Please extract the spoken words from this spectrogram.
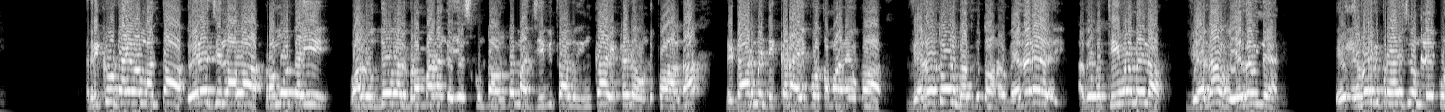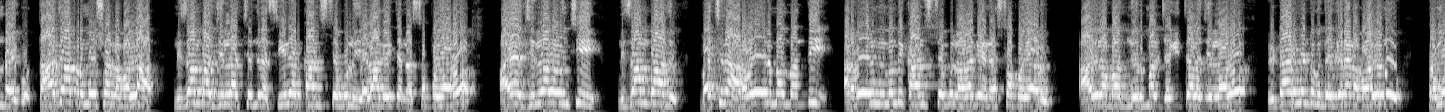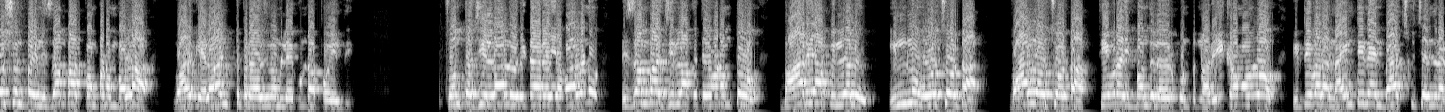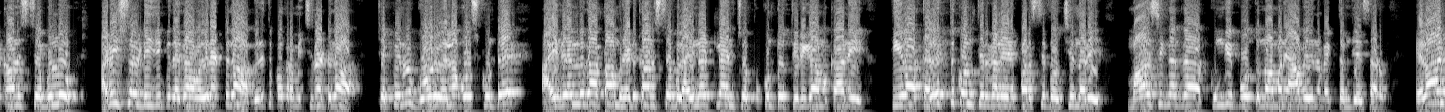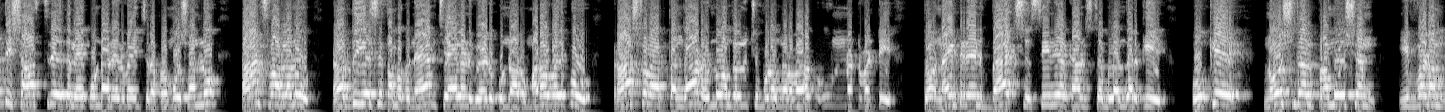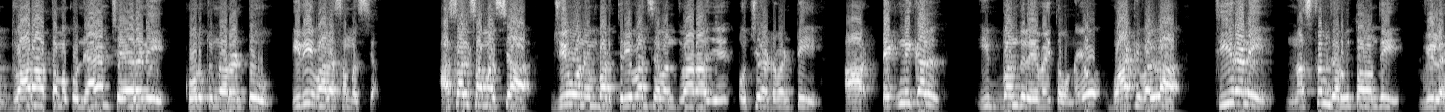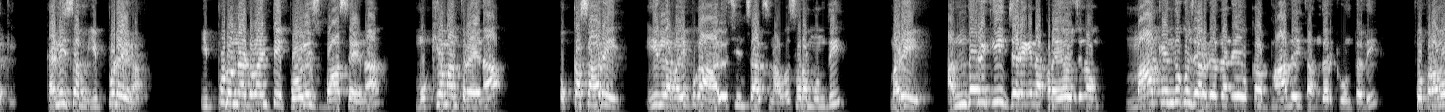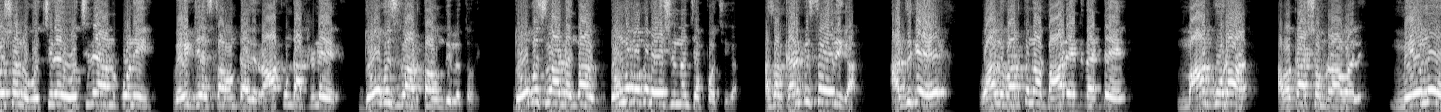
రిక్రూట్ అయిన వాళ్ళంతా వేరే జిల్లాల ప్రమోట్ అయ్యి వాళ్ళ ఉద్యోగాలు బ్రహ్మాండంగా చేసుకుంటా ఉంటే మా జీవితాలు ఇంకా ఇక్కడే ఉండిపోవాలా రిటైర్మెంట్ ఇక్కడ అయిపోతామా అనే ఒక వ్యధతో బతుకుతా ఉన్నాం. వ్యధనే అది. అది ఒక తీవ్రమైన వ్యధ వేదనే అది. ఎవరికి ప్రయోజనం లేకుండా అయిపో. తాజా ప్రమోషన్ల వల్ల నిజామాబాద్ జిల్లాకు చెందిన సీనియర్ కానిస్టేబుల్ ఎలాగైతే నష్టపోయారో ఆయా జిల్లాల నుంచి నిజామాబాద్ వచ్చిన అరవై ఎనిమిది మంది అరవై ఎనిమిది మంది కానిస్టేబుల్ అలాగే నష్టపోయారు. ఆదిలాబాద్ నిర్మల్ జగిత్యాల జిల్లాలో రిటైర్మెంట్కు దగ్గరైన వాళ్ళను ప్రమోషన్ పై నిజామాబాద్ పంపడం వల్ల వారికి ఎలాంటి ప్రయోజనం లేకుండా పోయింది. సొంత జిల్లాలో రిటైర్ అయ్యే వాళ్ళను నిజామాబాద్ జిల్లాకు తేవడంతో భార్య పిల్లలు ఇండ్లు ఓ చోట వాళ్ళ ఓ చోట తీవ్ర ఇబ్బందులు ఎదుర్కొంటున్నారు. ఈ క్రమంలో ఇటీవల నైన్టీ నైన్ బ్యాచ్కు చెందిన కానిస్టేబుల్ అడిషనల్ డీజీపీ దగ్గర పోయినట్టుగా వినతి పత్రం ఇచ్చినట్టుగా చెప్పినారు గోడు వెళ్ళబోసుకుంటే ఐదేళ్ళుగా తాము హెడ్ కానిస్టేబుల్ అయినట్లే అని చెప్పుకుంటూ తిరిగాము కానీ తీరా తలెత్తుకొని తిరగలేని పరిస్థితి వచ్చిందని మానసికంగా కుంగిపోతున్నామని ఆవేదన వ్యక్తం చేశారు. ఎలాంటి శాస్త్రీయత లేకుండా నిర్వహించిన ప్రమోషన్లు ట్రాన్స్ఫర్లను రద్దు చేసి తమకు న్యాయం చేయాలని వేడుకున్నారు. మరోవైపు రాష్ట్ర వ్యాప్తంగా రెండు వందల నుంచి మూడు వందల వరకు ఉన్నటువంటి ninety nine batch senior constable అందరికీ ఒకే నోషనల్ ప్రమోషన్ ఇవ్వడం ద్వారా తమకు న్యాయం చేయాలని కోరుతున్నారంటూ ఇది వాళ్ళ సమస్య. అసలు సమస్య GO number three one seven ద్వారా వచ్చినటువంటి ఆ టెక్నికల్ ఇబ్బందులు ఏవైతే ఉన్నాయో వాటి వల్ల తీరని నష్టం జరుగుతూ ఉంది వీళ్ళకి. కనీసం ఇప్పుడైనా ఇప్పుడున్నటువంటి పోలీస్ బాస్ అయినా ముఖ్యమంత్రి అయినా ఒక్కసారి వీళ్ళ వైపుగా ఆలోచించాల్సిన అవసరం ఉంది. మరి అందరికీ జరిగిన ప్రయోజనం మాకెందుకు జరగదనే ఒక బాధ అయితే అందరికీ ఉంటది. సో ప్రమోషన్లు వచ్చినాయి వచ్చినాయి అనుకొని వెయిట్ చేస్తా ఉంటే అది రాకుండా అట్లనే దోబుసులాడుతా ఉంది వీళ్ళతో దోబుసలాడంగా కాదు దొంగ ముఖం వేసిందని చెప్పొచ్చు ఇక. అసలు కనిపిస్తలేదు ఇక. అందుకే వాళ్ళు పడుతున్న బాధ ఏంటిదంటే మాకు కూడా అవకాశం రావాలి. మేము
